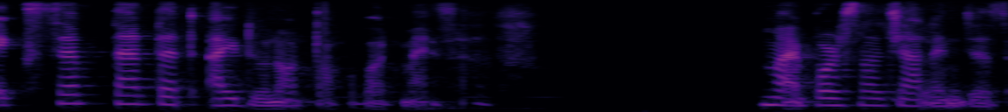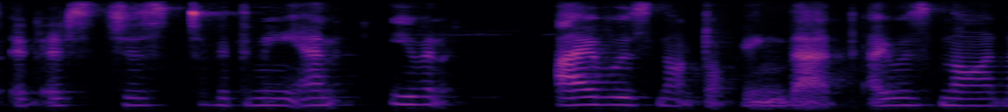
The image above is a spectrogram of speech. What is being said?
accept that that i do not talk about myself my personal challenges it, it's just with me and even I was not talking that. I was not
